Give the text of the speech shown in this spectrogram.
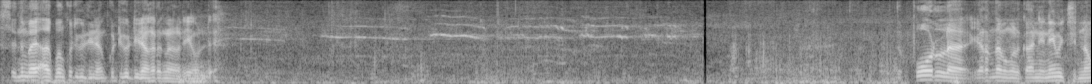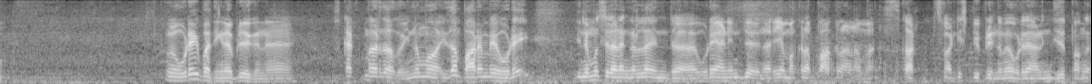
So, இந்த மாதிரி அதுக்கப்புறம் குட்டி குட்டி குட்டி குட்டி நகரங்கள் நிறைய உண்டு. இந்த போரில் இறந்தவங்களுக்கான நினைவு சின்னம். உடை பார்த்தீங்களா எப்படி இருக்குன்னு? ஸ்கட் மாதிரி தான் இருக்கும். இன்னமும் இதுதான் பாரம்பரிய உடை. இன்னமும் சில இடங்களில் இந்த உடை அணிந்து நிறைய மக்களை பார்க்கலாம் நம்ம. ஸ்காட் ஸ்காட்டிஷ் பீப்புள் இந்த மாதிரி உடை அணிஞ்சிருப்பாங்க.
